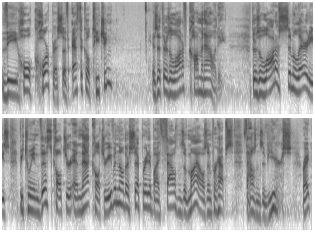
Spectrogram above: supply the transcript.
the whole corpus of ethical teaching, is that there's a lot of commonality. There's a lot of similarities between this culture and that culture, even though they're separated by thousands of miles and perhaps thousands of years, right?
